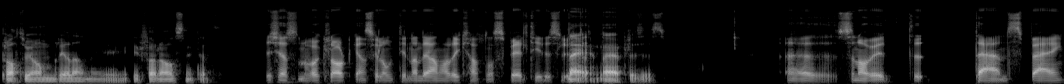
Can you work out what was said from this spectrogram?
pratade vi om redan i, i förra avsnittet. Det känns som det var klart ganska långt innan det. Han hade knappt någon speltid i slutet. Nej, nej precis. Uh, sen har vi Dan Spang.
